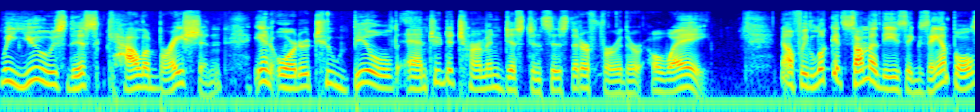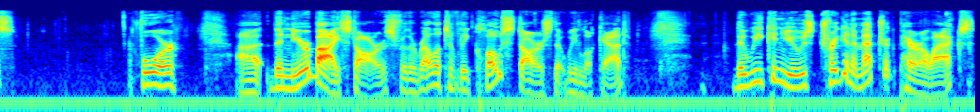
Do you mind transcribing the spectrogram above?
We use this calibration in order to build and to determine distances that are further away. Now, if we look at some of these examples for uh, the nearby stars for the relatively close stars that we look at that we can use trigonometric parallax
